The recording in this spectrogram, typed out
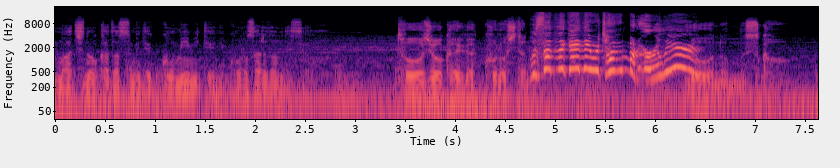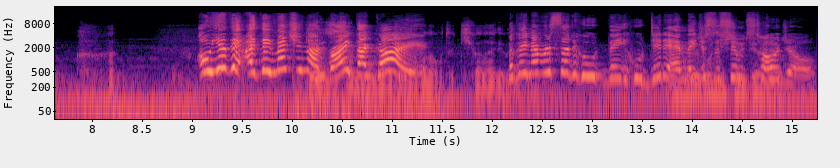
町の片隅でゴミみてえに殺されたんですよ。登場界が殺したの。Was that the guy they were talking about earlier? ローの息子 Oh yeah, they I, they mentioned that, 刑事 right? さ That んの前でアホ guy. なこと聞かないでく But だ they さい never said who they who did it, and they just assumed it's Tojo.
